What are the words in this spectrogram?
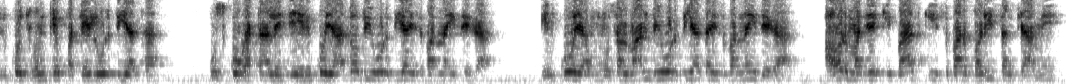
इनको झूम के पटेल वोट दिया था, उसको घटा लीजिए। इनको यादव भी वोट दिया, इस बार नहीं देगा। इनको मुसलमान भी वोट दिया था, इस बार नहीं देगा। और मज़े की बात की इस बार बड़ी संख्या में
